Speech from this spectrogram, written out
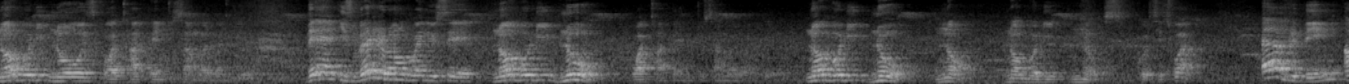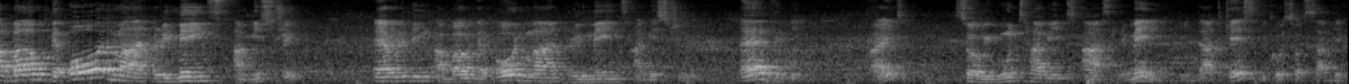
Nobody knows what happened to Samuel Wanjiru. Then it's very wrong when you say nobody know what happened to Samuel Wanjiru. Nobody know. No, nobody knows. Because it's what? Everything about the old man remains a mystery. Everything about the old man remains a mystery. Everything. Right? So we won't have it as remain in that case because of subject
